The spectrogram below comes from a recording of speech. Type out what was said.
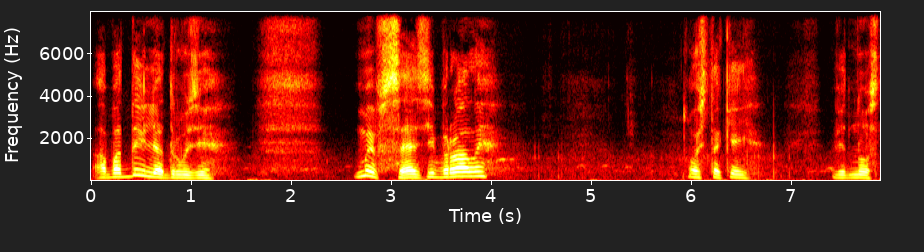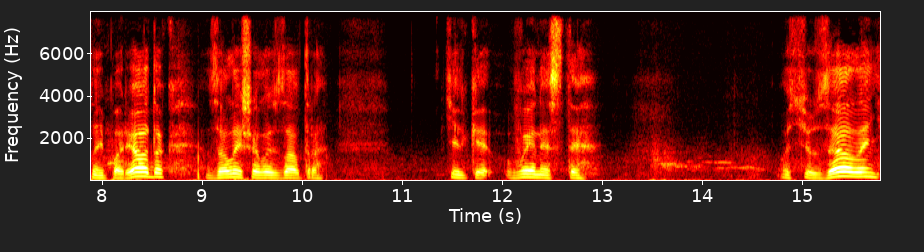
А бадилля, друзі, ми все зібрали. Ось такий відносний порядок. Залишилось завтра тільки винести ось цю зелень.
